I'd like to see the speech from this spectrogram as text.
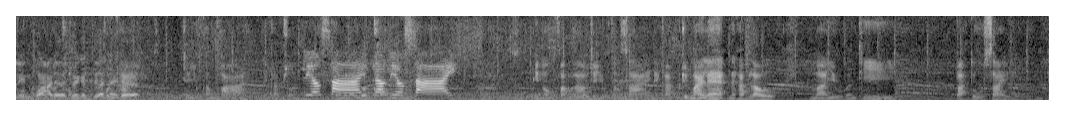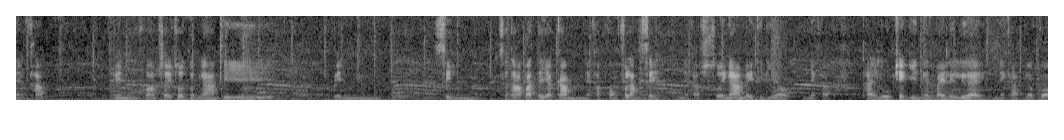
เลนขวาเด้อช่วยกันเตือนหน่อยเด้อจะอยู่ทางขวานะครับส่วนเลี้ยวซ้ายรถของแล้วเลี้ยวซ้ายพี่น้องฝั่งลาวจะอยู่ทางซ้ายนะครับ จุดหมายแรกนะครับ เรามาอยู่กันที่ ประตูไซนะครับ เป็นความสวยสดงดงามที่เป็นสิ่งสถาปัตยกรรมนะครับของฝรั่งเศสนะครับ สวยงามเลยทีเดียวนะครับ ถ่ายรูปเช็คอินกันไปเรื่อยๆนะครับ แล้วก็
